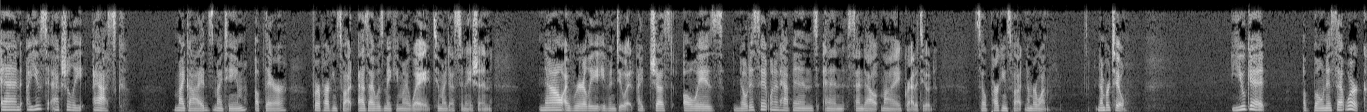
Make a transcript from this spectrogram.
And I used to actually ask my guides, my team up there for a parking spot as I was making my way to my destination. Now I rarely even do it. I just always notice it when it happens and send out my gratitude. So parking spot number one. Number two, you get a bonus at work,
